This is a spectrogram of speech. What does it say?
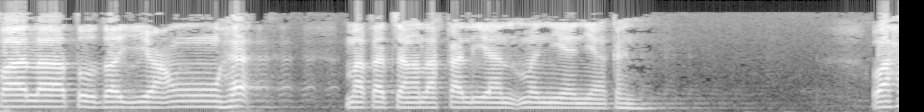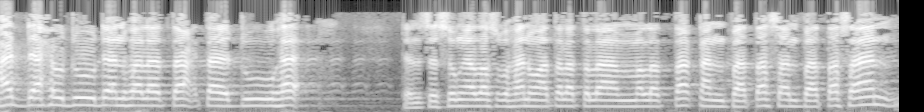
Fala tudayya'uha Maka janganlah kalian menyia-nyiakan. Wa hadda hududan fala ta'taduha. Dan sesungguhnya Allah Subhanahu wa taala telah meletakkan batasan-batasan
